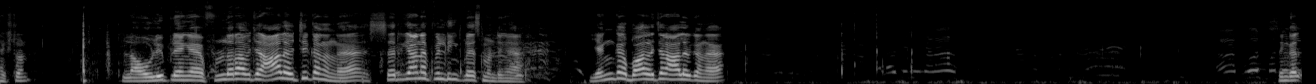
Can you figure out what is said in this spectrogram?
நெக்ஸ்ட் ஒன் லவ்லி பிளேங்க ஃபுல்லராக வச்சு ஆளை வச்சுருக்காங்கங்க. சரியான ஃபீல்டிங் பிளேஸ்மெண்ட்டுங்க எங்கே பால் வச்சாலும் ஆள் இருக்காங்க. சிங்கிள்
